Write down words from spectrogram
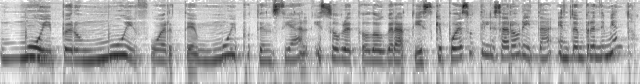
muy, pero muy fuerte, muy potencial y sobre todo gratis que puedes utilizar ahorita en tu emprendimiento.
